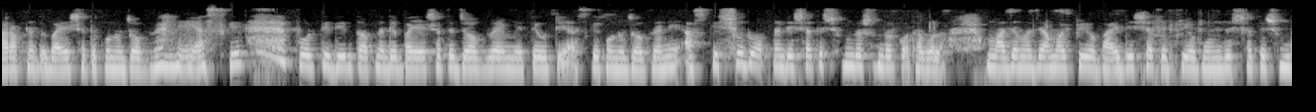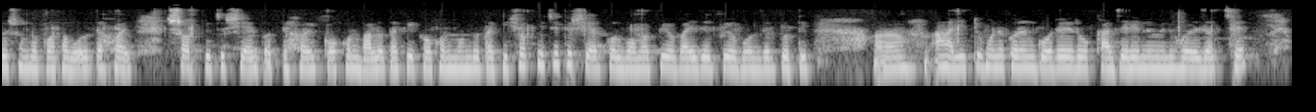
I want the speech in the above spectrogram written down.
আর আপনাদের ভাইয়ের সাথে কোনো ঝগড়া নেই আজকে। প্রতিদিন তো আপনাদের ভাইয়ের সাথে ঝগড়ায় মেতে উঠে আজকে কোনো ঝগড়া নেই। আজকে শুধু আপনাদের সাথে সুন্দর সুন্দর কথা বলা। মাঝে মাঝে আমার প্রিয় ভাইদের সাথে, প্রিয় বোনদের সাথে সুন্দর সুন্দর কথা বলতে হয়। সব কিছু শেয়ার করতে হয়। কখন ভালো থাকি, কখন মন্দ থাকি সব কিছুই তো শেয়ার করব। আমার প্রিয় ভাইদের, প্রিয় বোনদের প্রতি আর একটু মনে করেন গড়েরও কাজের এলোমেলো হয়ে যাচ্ছে।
